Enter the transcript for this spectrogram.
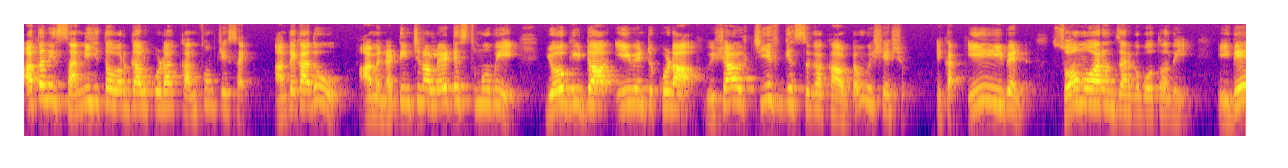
అతని సన్నిహిత వర్గాలు కూడా కన్ఫర్మ్ చేశాయి. అంతేకాదు ఆమె నటించిన లేటెస్ట్ మూవీ యోగి డా ఈవెంట్ కూడా విశాల్ చీఫ్ గెస్ట్గా కావటం విశేషం. ఇక ఈ ఈవెంట్ సోమవారం జరగబోతోంది. ఇదే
